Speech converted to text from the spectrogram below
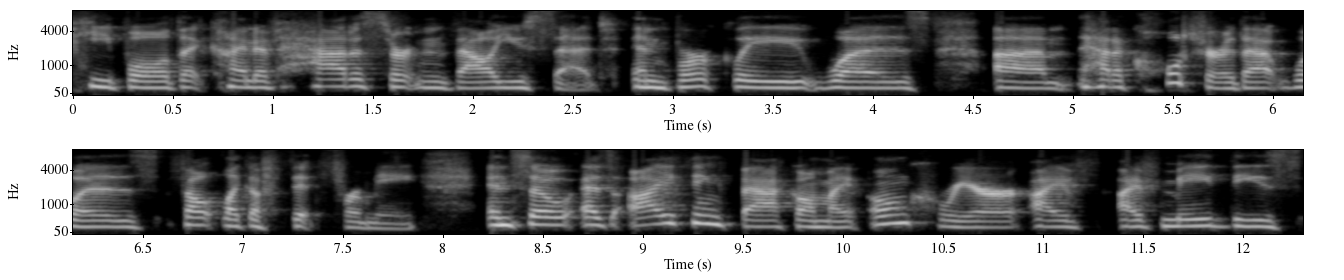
people that kind of had a certain value set and berkeley was um, had a culture that was felt like a fit for me. And so as i think back on my own career i've i've made these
